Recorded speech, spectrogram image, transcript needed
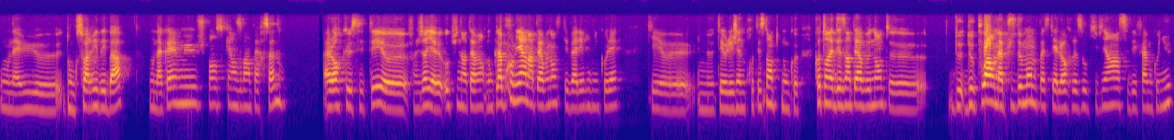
où on a eu donc soirée débat on a quand même eu, je pense, 15-20 personnes. Alors que c'était, euh, enfin, je veux dire, il n'y avait aucune intervenante. Donc, la première, l'intervenante, c'était Valérie Nicolet, qui est euh, une théologienne protestante. Donc, euh, quand on a des intervenantes de, poids, on a plus de monde parce qu'il y a leur réseau qui vient, c'est des femmes connues.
